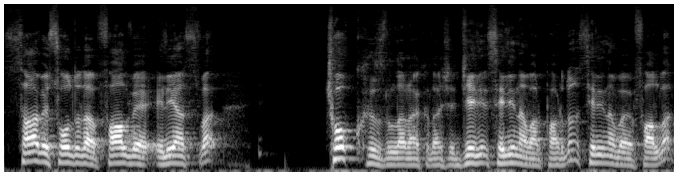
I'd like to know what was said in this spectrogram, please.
sağ ve solda da Fal ve Elias var. Çok hızlılar arkadaşlar. Cel- Selina var pardon. Selina ve Fal var.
